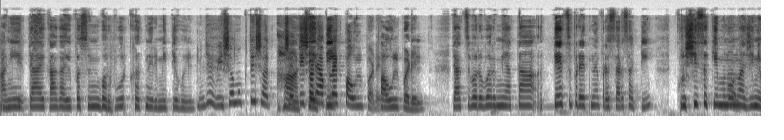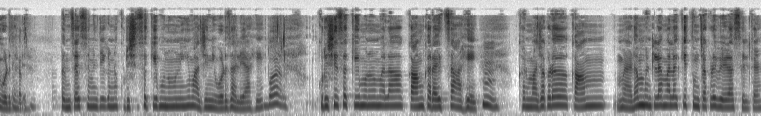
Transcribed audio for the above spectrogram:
आणि त्या एका गायीपासून भरपूर खत निर्मिती होईल. म्हणजे विषमुक्ती शेतीकडे शेती- आपलं एक पाऊल पडेल. पाऊल पडेल. त्याचबरोबर मी आता तेच प्रयत्न प्रसारसाठी कृषी सखी म्हणून माझी निवड झाली पंचायत समितीकडनं कृषी सखी म्हणूनही माझी निवड झाली आहे. कृषी सखी म्हणून मला काम करायचं आहे. कारण माझ्याकडं काम मॅडम म्हटल्या मला की तुमच्याकडे वेळ असेल काय?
